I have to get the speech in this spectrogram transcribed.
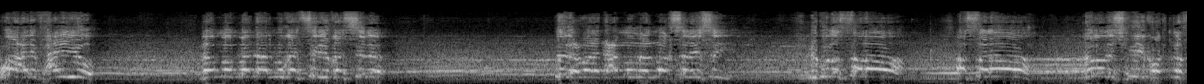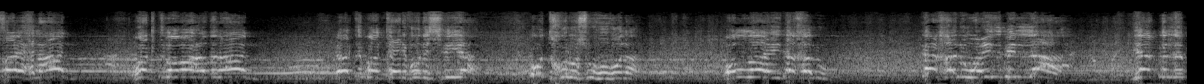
وأعرف حيه. لما بدا المغسل يغسله. طلع ولد عمه من المغسله يصيح يقول الصلاة. الصلاة. إيش فيك وقت نصايح الآن وقت مواعظ الآن. لا تبغون تعرفون إيش فيها ادخلوا شوفوا هنا. والله دخلوا. دخلوا وعيذ بالله. يقلب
